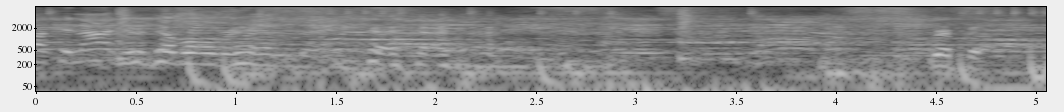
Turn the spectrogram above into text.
I cannot do a double overhand today. Rip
